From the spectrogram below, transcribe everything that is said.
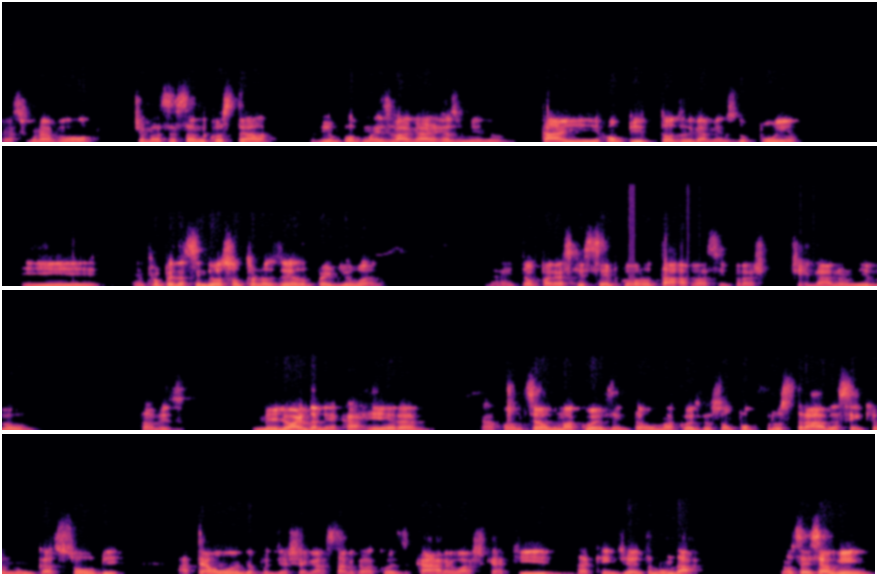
na segunda volta, tinha uma sessão de costela, vi um pouco mais devagar, resumindo, caí, rompi todos os ligamentos do punho e entrou um pedacinho de osso no tornozelo, perdi o ano. Né? Então, parece que sempre quando eu estava assim, para chegar num nível talvez melhor da minha carreira, aconteceu alguma coisa. Então, uma coisa que eu sou um pouco frustrado, assim, que eu nunca soube até onde eu podia chegar. Sabe aquela coisa, cara, eu acho que aqui, daqui em diante, não dá. Não sei se alguém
